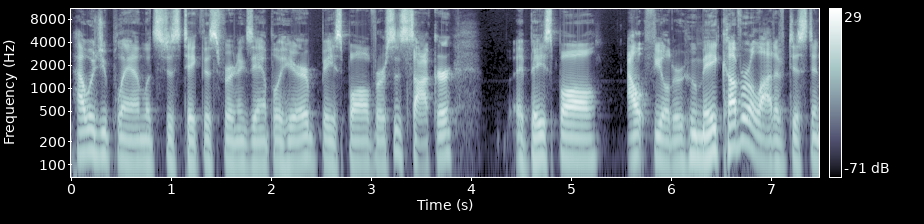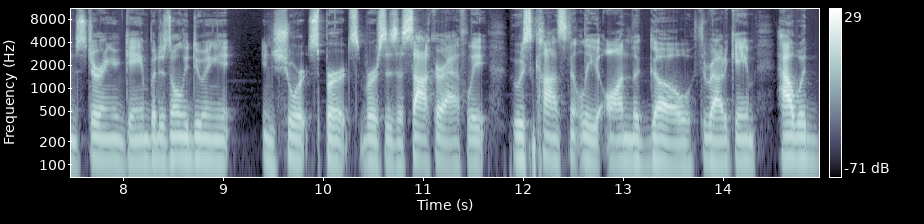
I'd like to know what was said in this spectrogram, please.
How would you plan? Let's just take this for an example here baseball versus soccer. A baseball outfielder who may cover a lot of distance during a game, but is only doing it in short spurts versus a soccer athlete who is constantly on the go throughout a game. How would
